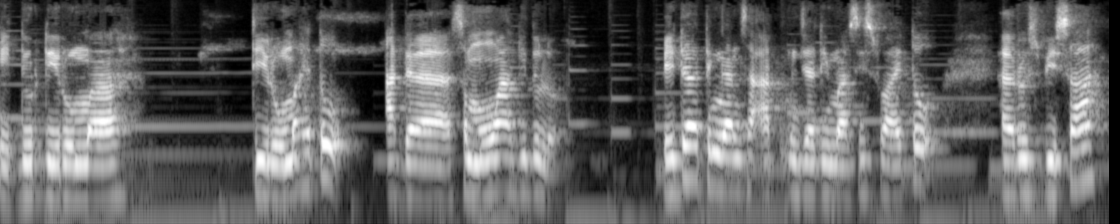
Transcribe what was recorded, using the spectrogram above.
tidur di rumah. Di rumah itu ada semua gitu loh. Beda dengan saat menjadi mahasiswa itu harus bisa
